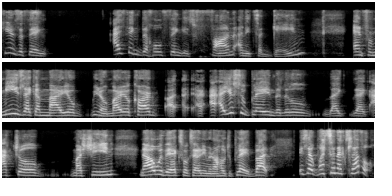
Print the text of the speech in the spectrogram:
here's the thing i think the whole thing is fun and it's a game and for me it's like a mario you know mario kart. I i, I used to play in the little like like actual machine. Now with the xbox i don't even know how to play but it's like what's the next level?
